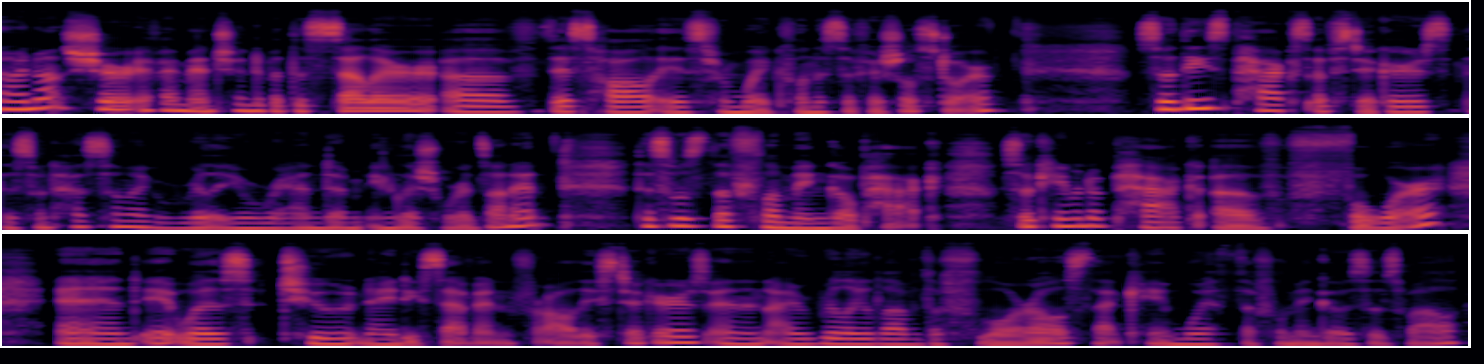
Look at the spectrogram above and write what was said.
Now, I'm not sure if I mentioned, but the seller of this haul is from Wakefulness Official Store. So these packs of stickers, this one has some like really random English words on it. This was the flamingo pack. So it came in a pack of four and it was $2.97 for all these stickers. And I really love the florals that came with the flamingos as well.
